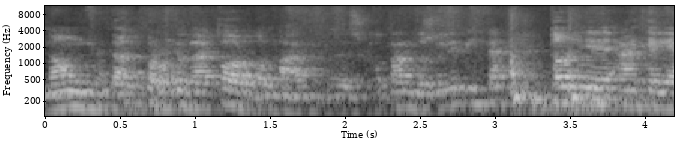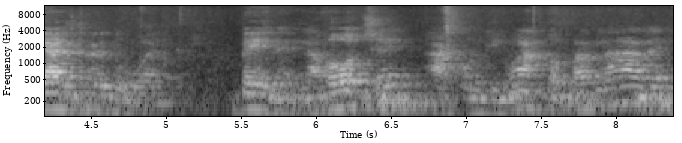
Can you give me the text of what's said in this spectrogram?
non proprio d'accordo ma scottandosi le dita, toglie anche le altre due. Bene, la voce ha continuato a parlare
